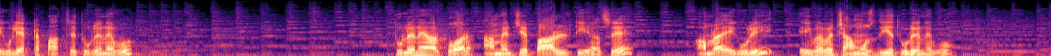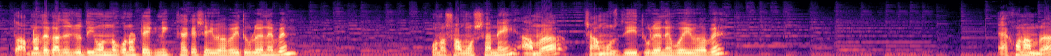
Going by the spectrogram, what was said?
এগুলি একটা পাত্রে তুলে নেব। তুলে নেওয়ার পর, আমের যে পালটি আছে, আমরা এগুলি এইভাবে চামচ দিয়ে তুলে নেব। তো আপনাদের কাছে যদি অন্য কোনো টেকনিক থাকে, সেইভাবেই তুলে নেবেন। কোনো সমস্যা নেই, আমরা চামচ দিয়েই তুলে নেব এইভাবে। এখন আমরা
